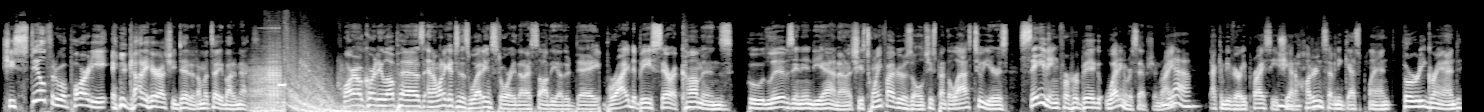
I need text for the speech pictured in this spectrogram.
She still threw a party, and you got to hear how she did it. I'm going to tell you about it next. Mario Courtney Lopez, and I want to get to this wedding story that I saw the other day. Bride to be Sarah Cummins, who lives in Indiana. She's 25 years old. She spent the last two years saving for her big wedding reception, right? Yeah. That can be very pricey. She had mm-hmm. 170 guests planned, 30 grand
